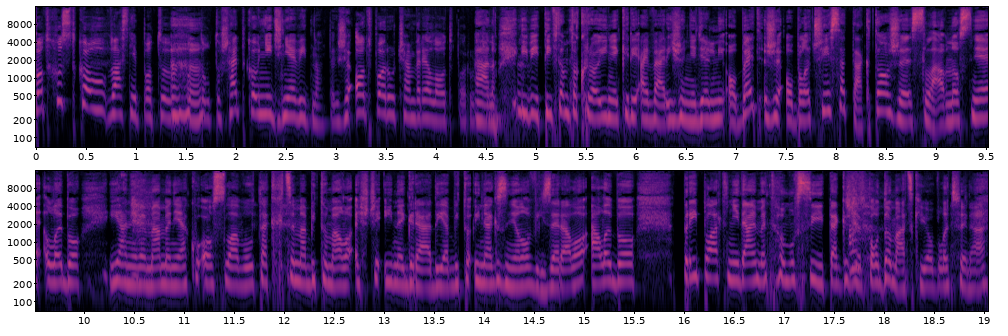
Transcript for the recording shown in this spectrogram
pod chustkou, vlastne pod, pod touto šatkou nič nevidno. Takže odporúčam, vrelo odporúčam. Áno. Ivi, ty v tomto kroji niekedy aj varíš, že nedelný obed, že oblečie sa takto, že slávnostne, lebo ja neviem, máme nejakú oslavu, tak chcem, aby to malo ešte iné grády, aby to inak znelo, vyzeralo, alebo pri platni, dajme tomu si, takže po domácky oblečená.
